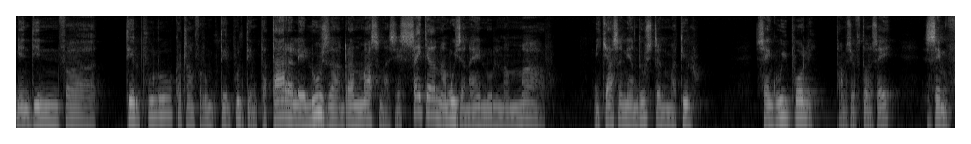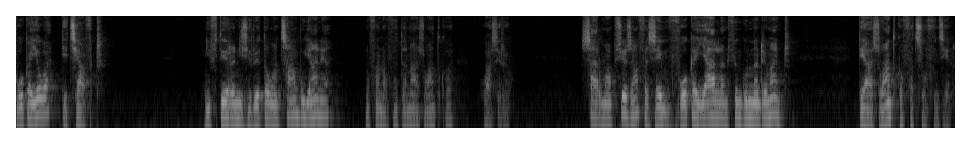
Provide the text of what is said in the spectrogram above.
Ny andininy fahatelopolo ka hatramin'ny faharoa amby telopolo dia mitantara ilay loza an-dranomasina izay saika namoizana ain'olona maro. Nikasa ny handositra ny Matilo. Saingy hoy i Paoly tamin'izay fotoana izay, Izay mivoaka eo aho dia tsy avotra. Ny fitoeran'izy ireo tao an-tsambo ihany no fanavotana azo antoka ho azy ireo. Sary mampiseho izany fa izay mivoaka hiala ny Fiangonan'Andriamanitra dia azo antoka fa tsy hovonjena.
